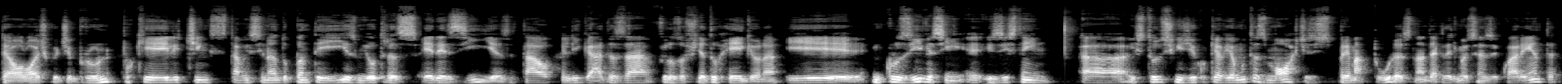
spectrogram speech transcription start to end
Teológico de Brunn, porque ele tinha, estava ensinando panteísmo e outras heresias e tal, ligadas à filosofia do Hegel, né? E, inclusive, assim, existem uh, estudos que indicam que havia muitas mortes prematuras na década de 1840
